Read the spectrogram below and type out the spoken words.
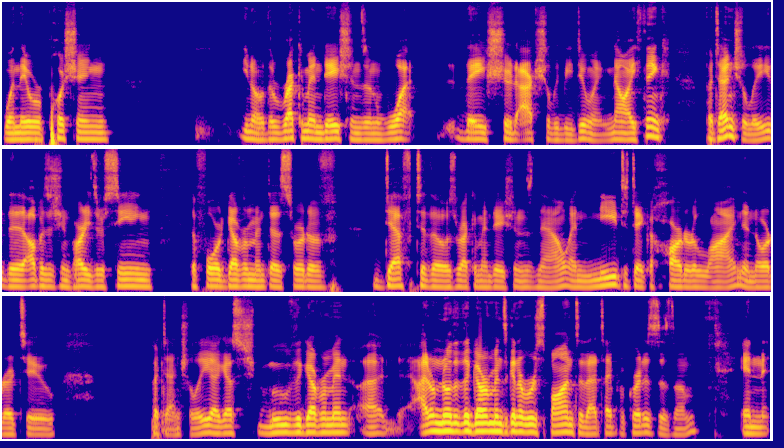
when they were pushing, you know, the recommendations and what they should actually be doing. Now, I think potentially the opposition parties are seeing the Ford government as sort of deaf to those recommendations now and need to take a harder line in order to potentially, I guess, move the government. Uh, I don't know that the government's going to respond to that type of criticism in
